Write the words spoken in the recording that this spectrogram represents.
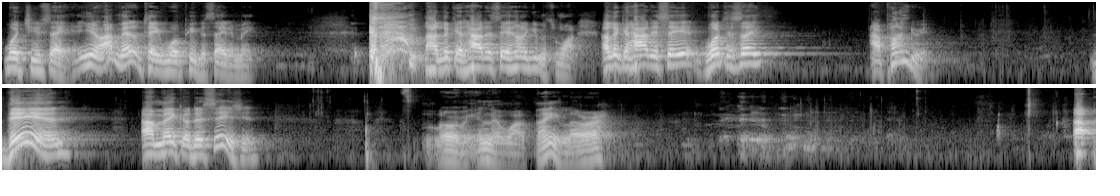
what you say. You know, I meditate what people say to me. I look at how they say it, honey, give me some water. I look at how they say it, what to say. I ponder it. Then I make a decision Lord, isn't that I think, Laura? I, uh,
